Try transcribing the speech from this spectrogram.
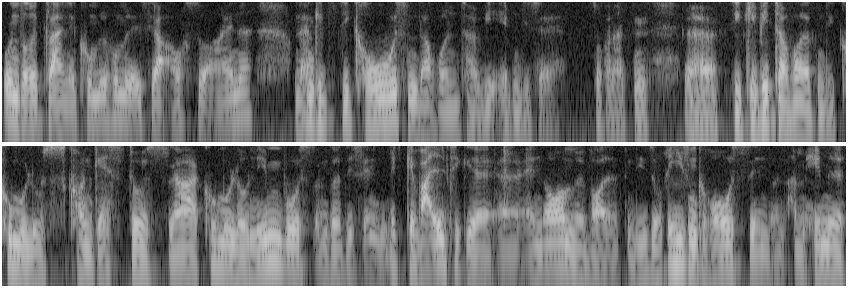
Unsere kleine Kummelhummel ist ja auch so eine. Und dann gibt es die großen darunter, wie eben diese sogenannten äh, die Gewitterwolken, die Cumulus congestus, ja, Cumulonimbus und so, die sind mit gewaltige, äh, enorme Wolken, die so riesengroß sind und am Himmel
